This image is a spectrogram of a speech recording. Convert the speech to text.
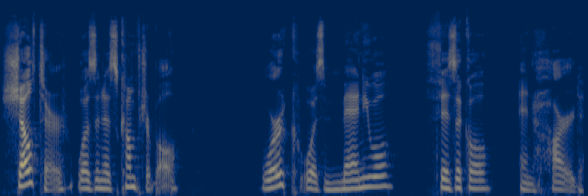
Shelter wasn't as comfortable. Work was manual, physical, and hard.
